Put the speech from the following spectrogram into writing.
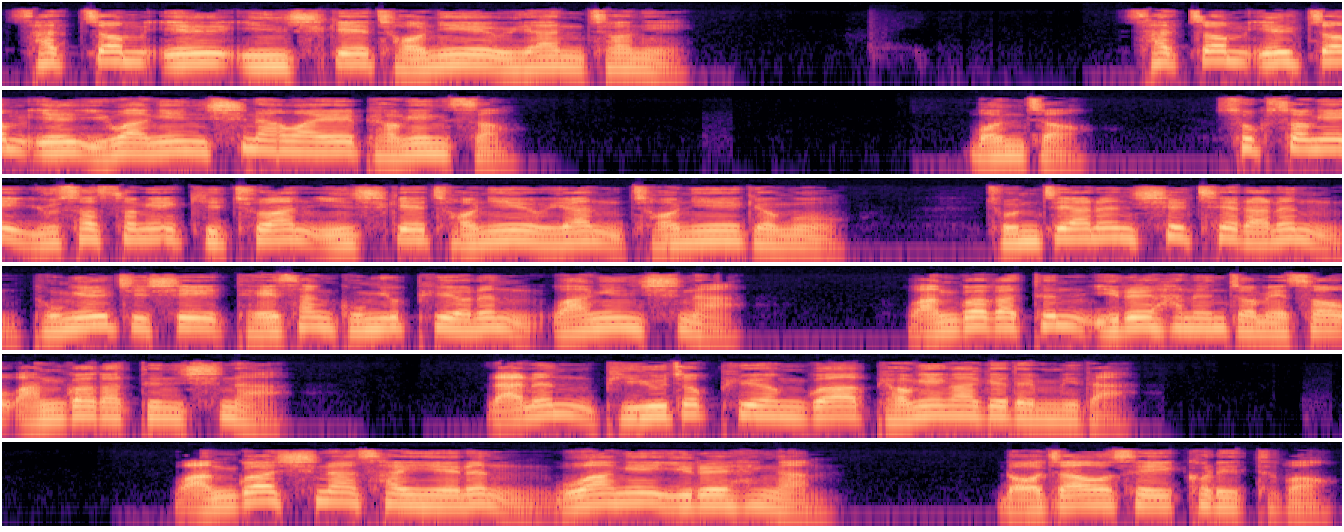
4.1 인식의 전이에 의한 전이. 4.1.1 이왕인 신화와의 병행성. 먼저 속성의 유사성에 기초한 인식의 전이에 의한 전이의 경우 존재하는 실체라는 동일 지시 대상 공유 표현은 왕인 신하, 왕과 같은 일을 하는 점에서 왕과 같은 신하, 라는 비유적 표현과 병행하게 됩니다. 왕과 신하 사이에는 왕의 일을 행함, 너자어세이커리트버,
